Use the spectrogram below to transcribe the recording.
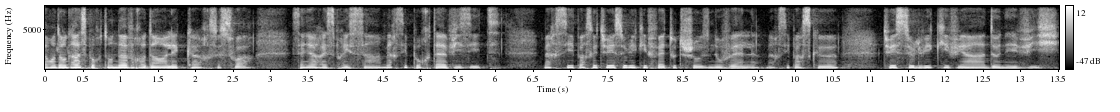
Te rendons grâce pour ton œuvre dans les cœurs ce soir. Seigneur Esprit Saint, merci pour ta visite. Merci parce que tu es celui qui fait toutes choses nouvelles. Merci parce que tu es celui qui vient donner vie.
